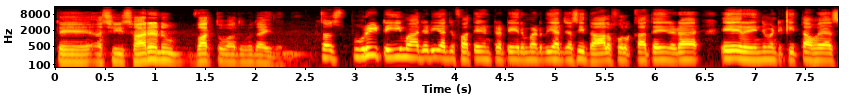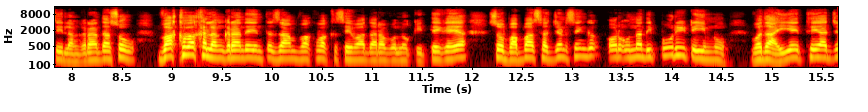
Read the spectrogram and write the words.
ਤੇ ਅਸੀਂ ਸਾਰਿਆਂ ਨੂੰ ਵੱਧ ਤੋਂ ਵੱਧ ਵਧਾਈ ਦਿੰਦੇ ਹਾਂ। ਪੂਰੀ ਟੀਮ ਆ ਜਿਹੜੀ ਅੱਜ ਫਤਿਹ ਐਂਟਰਟੇਨਮੈਂਟ ਦੀ, ਅੱਜ ਅਸੀਂ ਦਾਲ ਫੁਲਕਾ ਤੇ ਜਿਹੜਾ ਇਹ ਅਰੇਂਜਮੈਂਟ ਕੀਤਾ ਹੋਇਆ ਸੀ ਲੰਗਰਾਂ ਦਾ। ਸੋ ਵੱਖ-ਵੱਖ ਲੰਗਰਾਂ ਦੇ ਇੰਤਜ਼ਾਮ ਵੱਖ-ਵੱਖ ਸੇਵਾਦਾਰਾਂ ਵੱਲੋਂ ਕੀਤੇ ਗਏ ਆ। ਸੋ ਬਾਬਾ ਸੱਜਣ ਸਿੰਘ ਔਰ ਉਹਨਾਂ ਦੀ ਪੂਰੀ ਟੀਮ ਨੂੰ ਵਧਾਈ ਹੈ ਇੱਥੇ ਅੱਜ,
